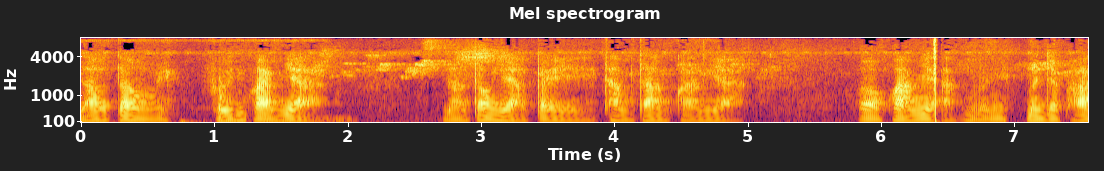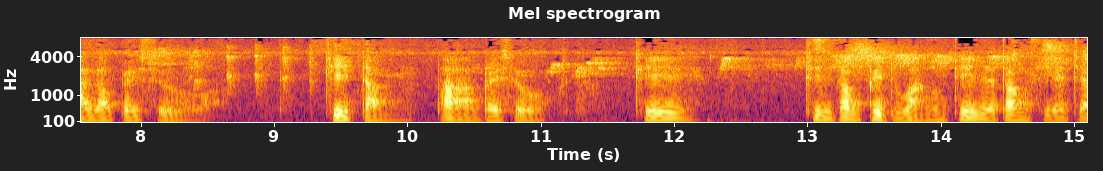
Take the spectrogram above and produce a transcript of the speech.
เราต้องฝืนความอยาก เราต้องอยากไปทำตามความอยาก เพราะความอยากมันมันจะพาเราไปสู่ที่ต่ำพาไปสู่ที่ที่ต้องผิดหวังที่จะต้องเสียใจ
